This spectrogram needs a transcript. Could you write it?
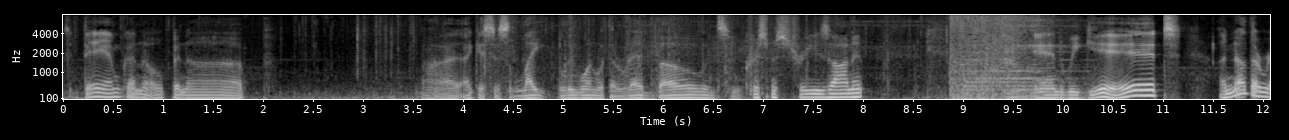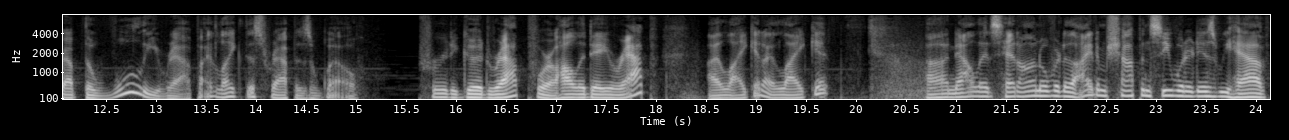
Today I'm gonna open up. Uh, I guess this light blue one with a red bow and some Christmas trees on it. And we get another wrap, the woolly wrap. I like this wrap as well. Pretty good wrap for a holiday wrap. I like it. I like it. Uh, now let's head on over to the item shop and see what it is we have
